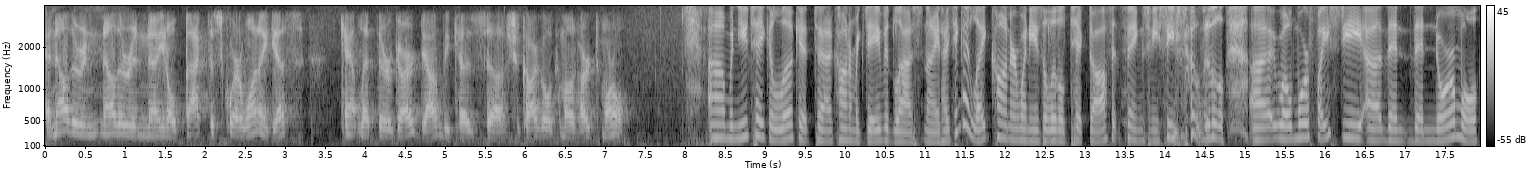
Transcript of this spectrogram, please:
and now they're in now they're in uh, you know back to square one, I guess. Can't let their guard down because uh, Chicago will come out hard tomorrow. Um, when you take a look at uh, Connor McDavid last night, I think I like Connor when he's a little ticked off at things and he seems a little, uh, well, more feisty uh, than than normal.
